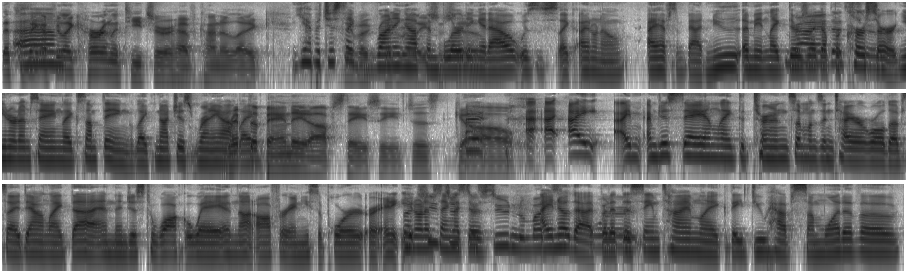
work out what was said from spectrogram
That's the thing. I Um, feel like her and the teacher have kind of like. Yeah, but just like have a good running up and blurting it out was just like I don't know. I have some bad news. I mean, like there's like a that's precursor. You know what I'm saying? Like something like not just running out. Rip like the band-aid off, Stacy. Just go. I, I, I'm, I'm just saying, like, to turn someone's entire world upside down like that, and then just to walk away and not offer any support or any, you But know what I'm she's saying? Like, just a there's, student, what I know that, but at the same time, like, they do have somewhat of a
